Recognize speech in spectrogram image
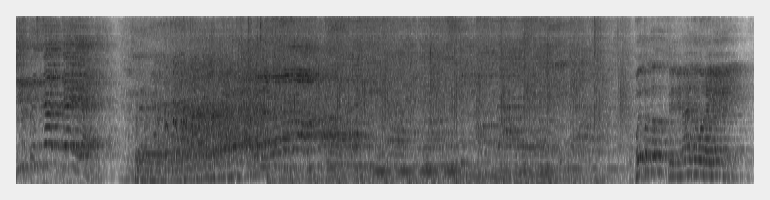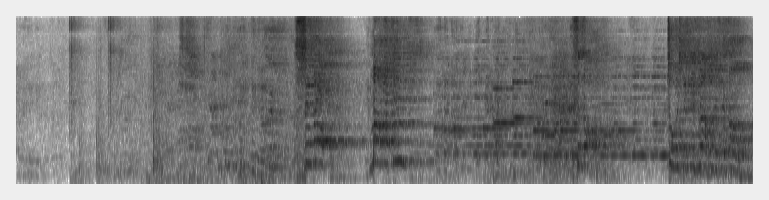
69! Випадок в кримінальному районі. Синок! Чого ж ти мені зразу не сказав,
